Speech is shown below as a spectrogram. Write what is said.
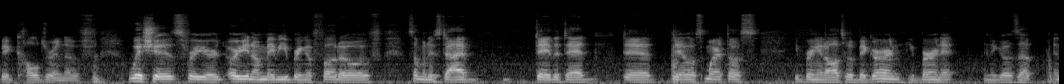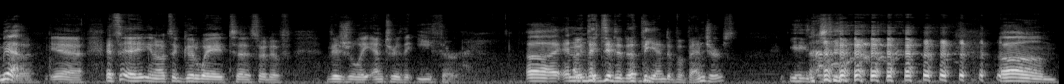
big cauldron of wishes for your, or you know, maybe you bring a photo of someone who's died, Day of the Dead, Day, Day de los Muertos. You bring it all to a big urn, you burn it, and it goes up. Yeah. the- yeah. It's a, you know, it's a good way to sort of visually enter the ether. uh, and I mean, they did it at the end of Avengers. um,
